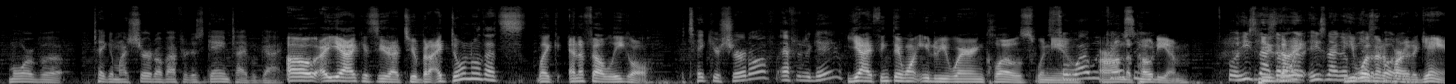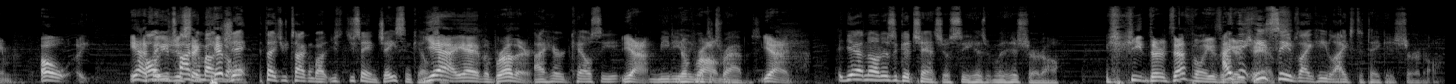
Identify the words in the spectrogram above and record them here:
more of a taking my shirt off after this game type of guy. Oh, uh, yeah, I can see that too, but I don't know that's like NFL legal. Take your shirt off after the game? Yeah, I think they want you to be wearing clothes when you So are on the podium. Well, he's not gonna. wear- he's not gonna. He be on the wasn't a part of the game. Oh, uh, yeah. I oh, thought you're you just talking said about. Ja- I thought you were talking about. You, you're saying Jason Kelce. yeah, yeah, the brother. I heard Kelce. yeah, immediately no problem. to Travis. Yeah, Yeah, no, there's a good chance you'll see his with his shirt off. he, there definitely is a I good think chance. he seems like he likes to take his shirt off.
